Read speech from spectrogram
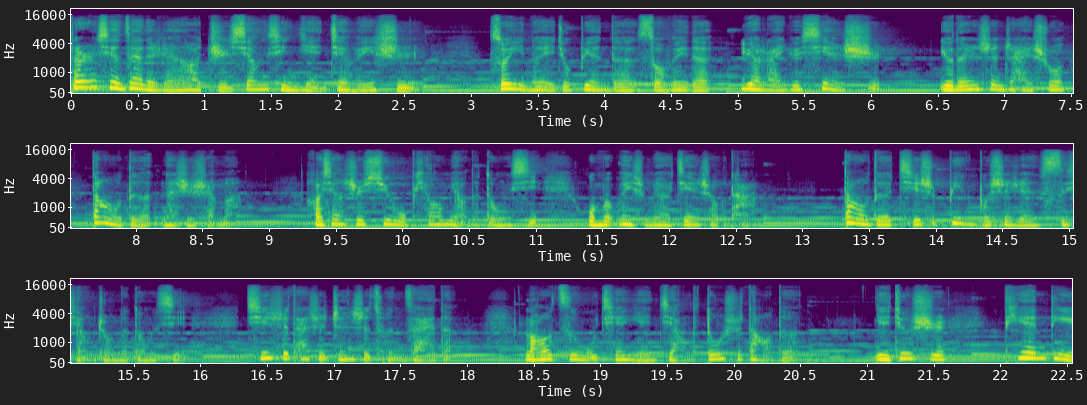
当然，现在的人啊，只相信眼见为实，所以呢，也就变得所谓的越来越现实。有的人甚至还说，道德那是什么？好像是虚无缥缈的东西。我们为什么要坚守它？道德其实并不是人思想中的东西，其实它是真实存在的。老子五千言讲的都是道德，也就是天地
